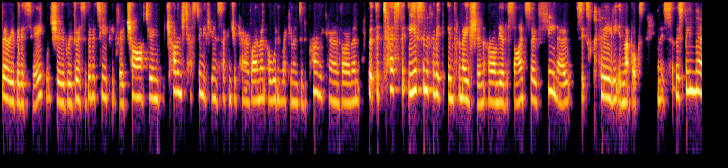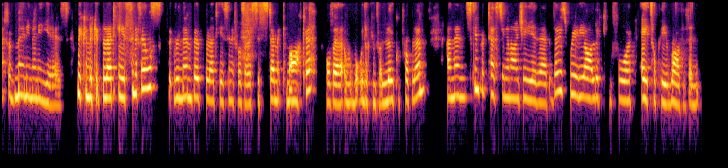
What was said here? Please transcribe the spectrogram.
variability, which are reversibility, peak flow charting, challenge testing if you're in a secondary care environment. I wouldn't recommend in a primary care environment. But the tests for eosinophilic inflammation are on the other side. So FeNO sits clearly in that box. And it's, it's been there for many, many years. We can look at blood eosinophils, but remember blood eosinophils are a systemic marker of a, what we're looking for, a local problem. And then skin prick testing and IgE are there, but those really are looking for atopy rather than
